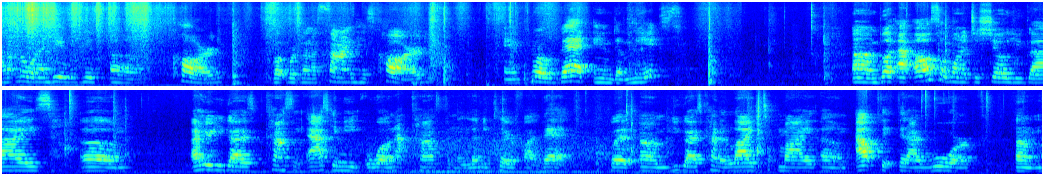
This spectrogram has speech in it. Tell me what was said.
I don't know what I did with his uh, card, but we're going to sign his card and throw that in the mix. Um, but I also wanted to show you guys, um, I hear you guys constantly asking me, well, not constantly, let me clarify that. But um, you guys kind of liked my um, outfit that I wore um,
